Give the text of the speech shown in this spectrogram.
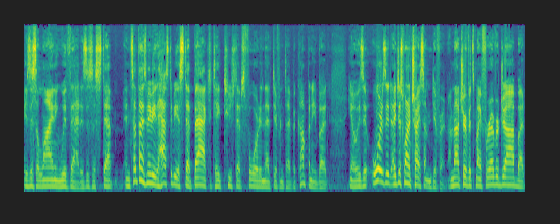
Is this aligning with that? Is this a step? And sometimes maybe it has to be a step back to take two steps forward in that different type of company. But you know, is it or is it? I just want to try something different. I'm not sure if it's my forever job, but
